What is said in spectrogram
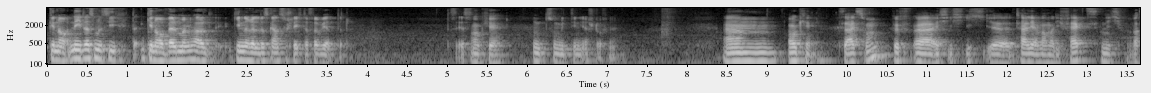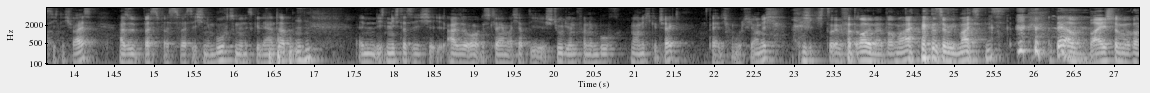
Genau, nee, dass man sie. Genau, weil man halt generell das Ganze schlechter verwertet. Das Essen. Okay. Und somit die Nährstoffe. Ähm, okay, sei es drum. Äh, ich ich, ich äh, teile hier einfach mal die Facts, nicht was ich nicht weiß. Also was, was, was ich in dem Buch zumindest gelernt habe. Mhm. Ich, nicht, dass ich, also Disclaimer, ich habe die Studien von dem Buch noch nicht gecheckt. Werde ich vermutlich auch nicht. Ich, vertraue ihm einfach mal, so wie meistens. Der weiß schon mal.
